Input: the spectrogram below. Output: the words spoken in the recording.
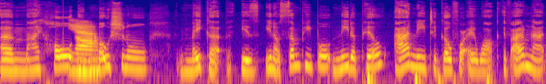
um, my whole Yeah. emotional makeup is you know some people need a pill. I need to go for a walk. If i'm not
